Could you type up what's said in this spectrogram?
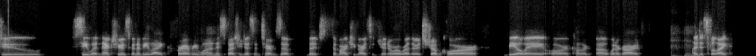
to see what next year is going to be like for everyone, Mhm. especially just in terms of the, the marching arts in general, whether it's drum corps, BOA, or color uh, winter guard. Mhm. I just feel like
